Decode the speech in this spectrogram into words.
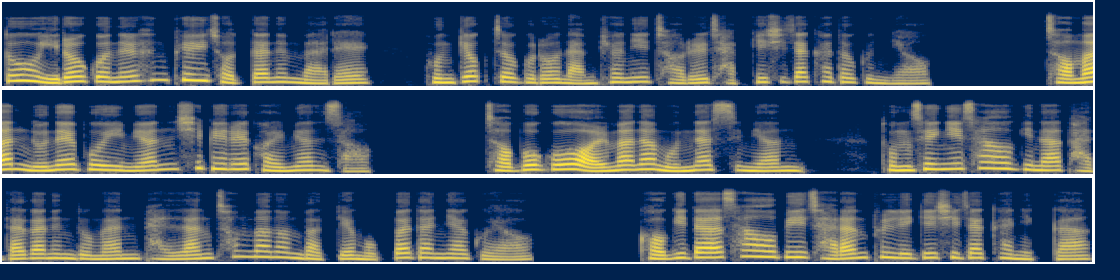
또 1억 원을 흔쾌히 줬다는 말에 본격적으로 남편이 저를 잡기 시작하더군요. 저만 눈에 보이면 시비를 걸면서 저보고 얼마나 못났으면 동생이 4억이나 받아가는 동안 달랑 천만 원밖에 못 받았냐고요. 거기다 사업이 잘 안 풀리기 시작하니까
